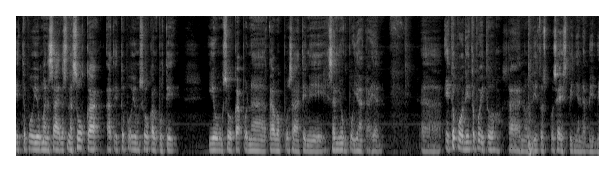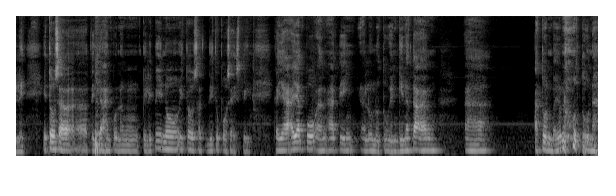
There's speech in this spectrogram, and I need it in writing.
ito po yung mansanas na suka, at ito po yung sukang puti. Yung suka po na tawag po sa atin ni Sanyong po yata yan. Ah, ito po, dito po ito sa ano, dito po sa Espanya na bibili. Ito sa ah, tindahan po ng Pilipino, ito sa dito po sa Spain. Kaya ayan po ang ating ah, lulutuin, ginataang ah, aton ba yun tuna?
